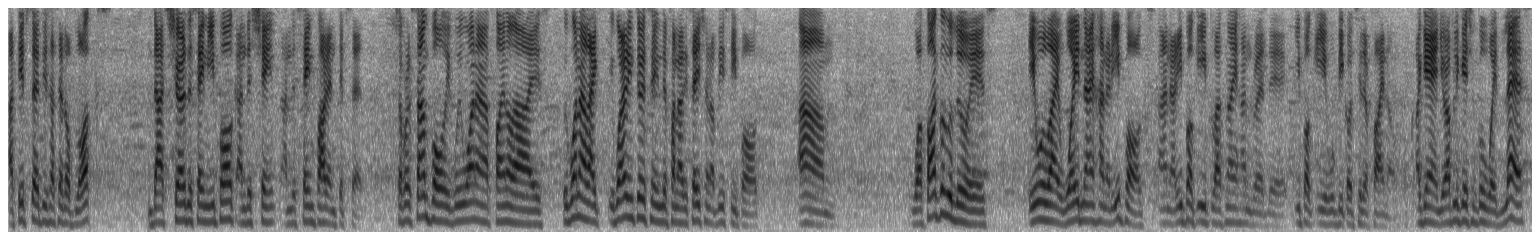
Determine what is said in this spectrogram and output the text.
A tipset is a set of blocks that share the same epoch and the same, and the same parent tipset. So for example, if we want to finalize, we want to like, if we're interested in the finalization of this epoch, um, what Filecoin will do is it will like wait 900 epochs and at epoch E plus 900, the epoch E will be considered final. Again, your application could wait less,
